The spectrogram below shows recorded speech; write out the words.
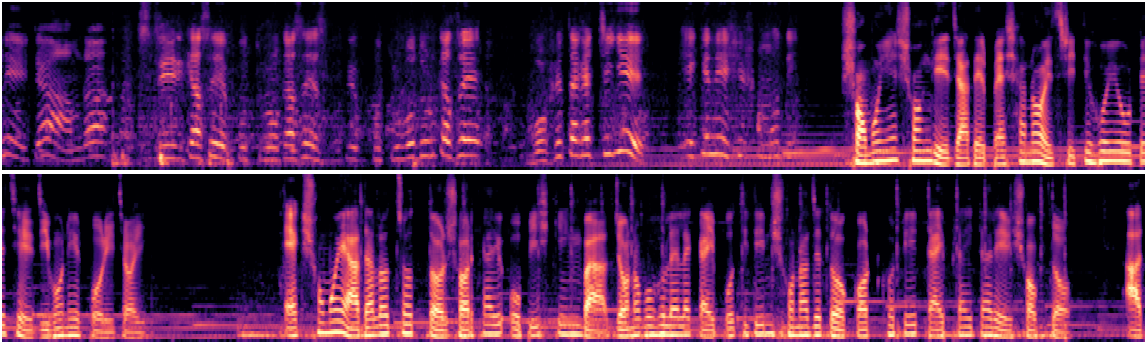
মানে এটা আমরা স্ত্রীর কাছে পুত্র কাছে পুত্রবধূর কাছে বসে থাকাচ্ছি গিয়ে এখানে এসে সম্মতি সময়ের সঙ্গে যাদের পেশা নয়, স্মৃতি হয়ে উঠেছে জীবনের পরিচয়। এক সময় আদালত চত্বর সরকারি অফিস কিংবা জনবহুল এলাকায় প্রতিদিন শোনা যেত কটখটে টাইপরাইটারের শব্দ। আজ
